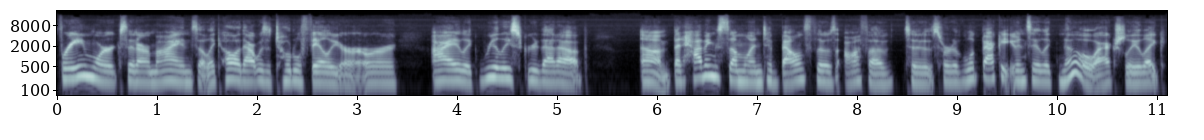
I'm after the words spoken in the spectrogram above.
frameworks in our minds that like oh that was a total failure or i like really screwed that up. Um, but having someone to bounce those off of to sort of look back at you and say like no actually like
